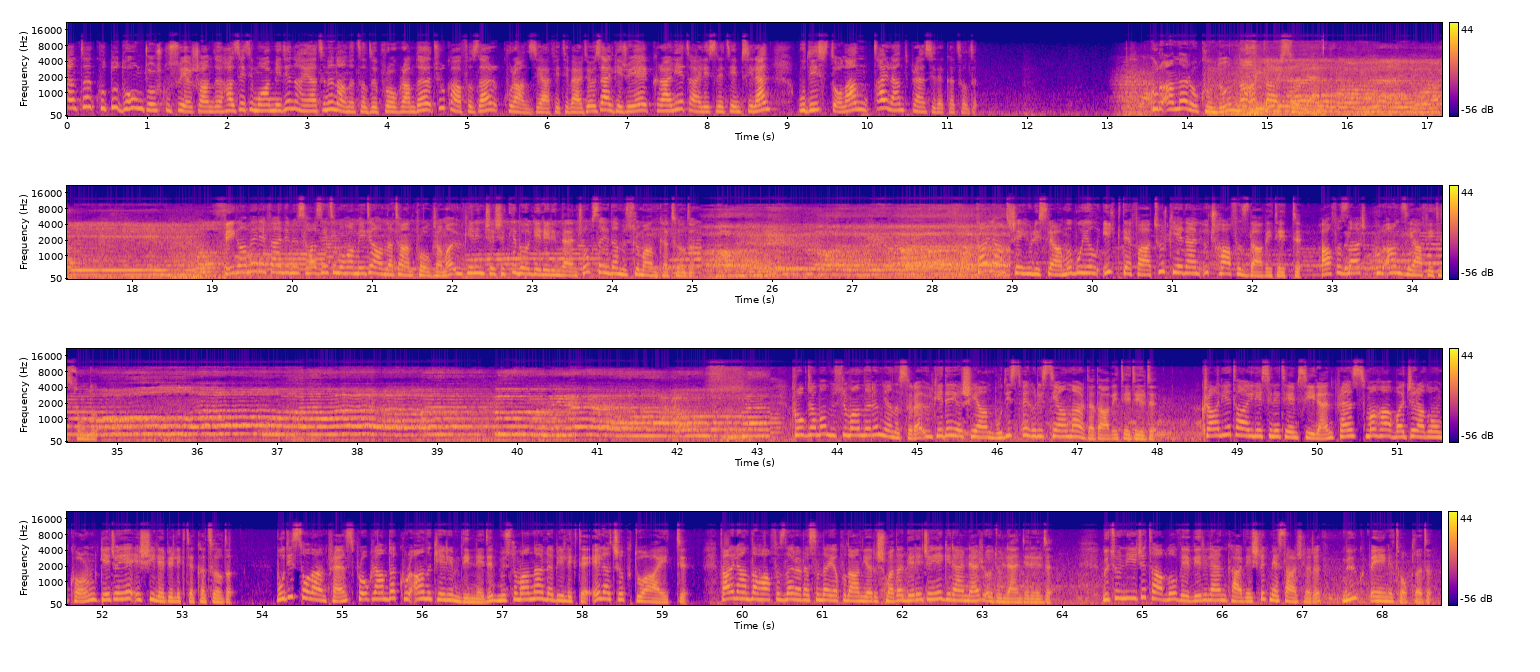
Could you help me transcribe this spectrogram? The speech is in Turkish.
Tayland'da kutlu doğum coşkusu yaşandı. Hz. Muhammed'in hayatının anlatıldığı programda Türk hafızlar Kur'an ziyafeti verdi. Özel geceye kraliyet ailesini temsilen Budist olan Tayland prensi de katıldı. Kur'anlar okundu, naatlar söylendi. Peygamber Efendimiz Hazreti Muhammed'i anlatan programa ülkenin çeşitli bölgelerinden çok sayıda Müslüman katıldı. Tayland Şeyhülislam'ı bu yıl ilk defa Türkiye'den 3 hafız davet etti. Hafızlar Kur'an ziyafeti sundu. Programa Müslümanların yanı sıra ülkede yaşayan Budist ve Hristiyanlar da davet edildi. Kraliyet ailesini temsilen Prens Maha Vajiralongkorn geceye eşiyle birlikte katıldı. Budist olan prens programda Kur'an-ı Kerim dinledi, Müslümanlarla birlikte el açıp dua etti. Taylandlı hafızlar arasında yapılan yarışmada dereceye girenler ödüllendirildi. Bütünleyici tablo ve verilen kardeşlik mesajları büyük beğeni topladı.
